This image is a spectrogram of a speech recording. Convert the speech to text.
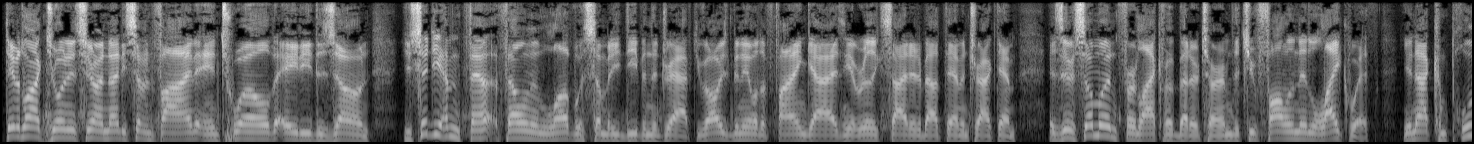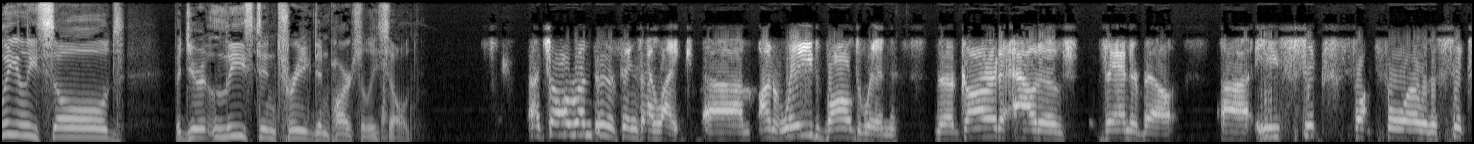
David Locke joining us here on 97.5 and 1280 The Zone. You said you haven't fa- fallen in love with somebody deep in the draft. You've always been able to find guys and get really excited about them and track them. Is there someone, for lack of a better term, that you've fallen in like with? You're not completely sold, but you're at least intrigued and partially sold. Uh, so I'll run through the things I like. Um, on Wade Baldwin, the guard out of Vanderbilt, uh, he's six four with a six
